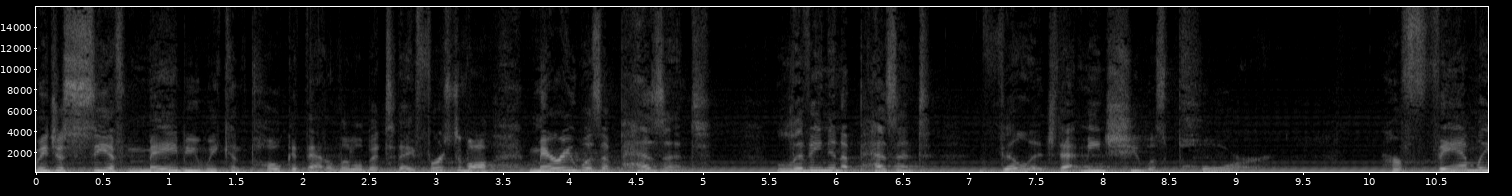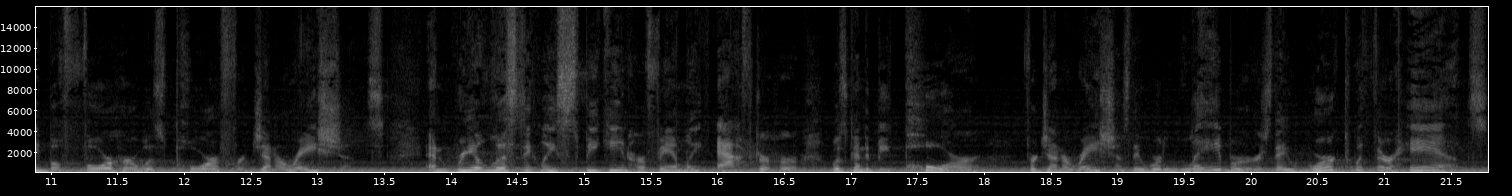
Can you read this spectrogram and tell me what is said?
Let me just see if maybe we can poke at that a little bit today. First of all, Mary was a peasant living in a peasant village. That means she was poor. her family before her was poor for generations. And realistically speaking, her family after her was going to be poor for generations. They were laborers, they worked with their hands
